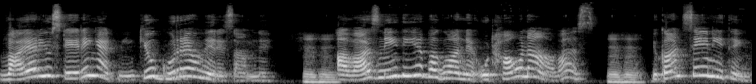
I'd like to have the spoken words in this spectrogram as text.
why are you staring at me क्यों घूर रहे हो मेरे सामने? आवाज़ नहीं दी है भगवान ने। उठाओ ना आवाज़। यू कांट से एनीथिंग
